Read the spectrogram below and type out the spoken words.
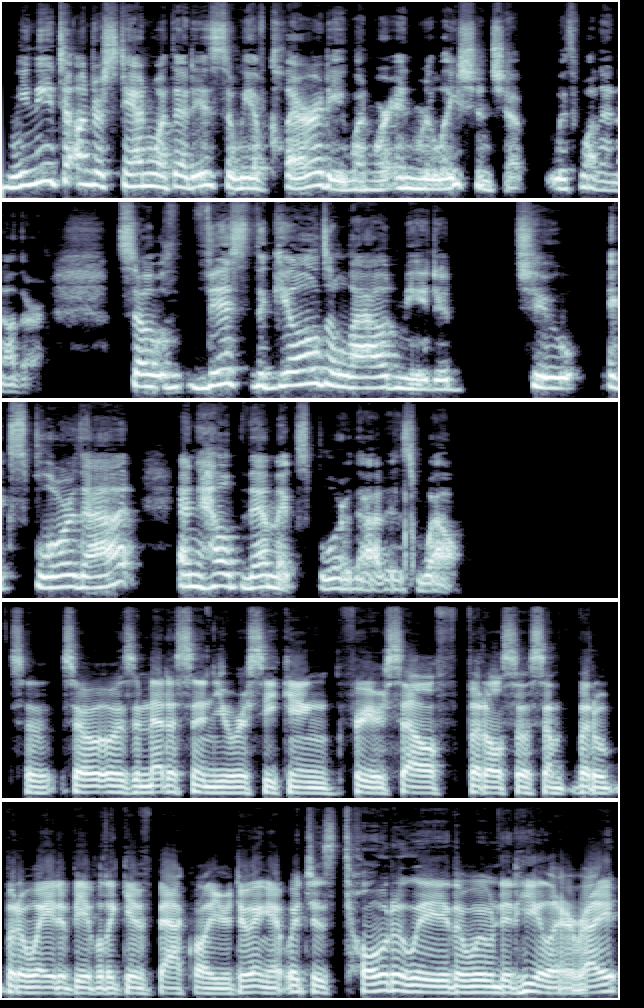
we need to understand what that is so we have clarity when we're in relationship with one another. So this, the guild allowed me to, to explore that and help them explore that as well. So, so it was a medicine you were seeking for yourself, but also some, but a, but a way to be able to give back while you're doing it, which is totally the wounded healer, right?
